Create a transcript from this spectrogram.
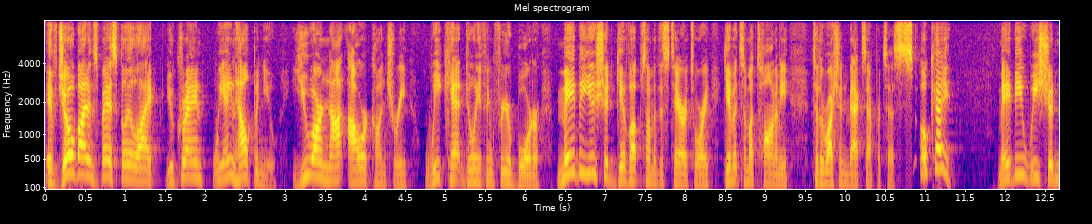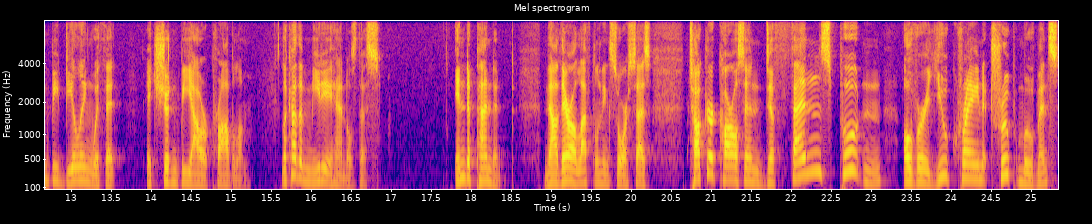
if Joe Biden's basically like, Ukraine, we ain't helping you. You are not our country. We can't do anything for your border. Maybe you should give up some of this territory, give it some autonomy to the Russian backed separatists. Okay. Maybe we shouldn't be dealing with it. It shouldn't be our problem. Look how the media handles this. Independent. Now, there, a left leaning source says Tucker Carlson defends Putin over Ukraine troop movements,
